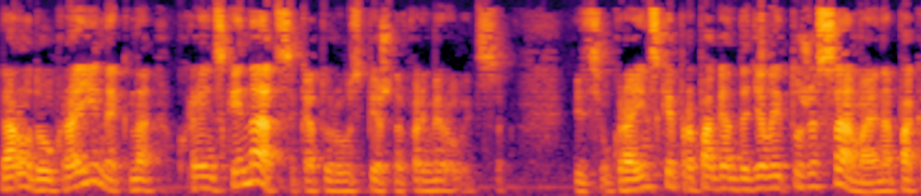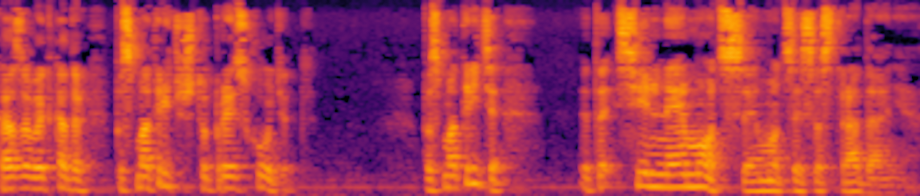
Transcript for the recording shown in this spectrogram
народу Украины, к на, украинской нации, которая успешно формируется. Ведь украинская пропаганда делает то же самое. Она показывает кадры. Посмотрите, что происходит. Посмотрите, это сильная эмоция, эмоция сострадания.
